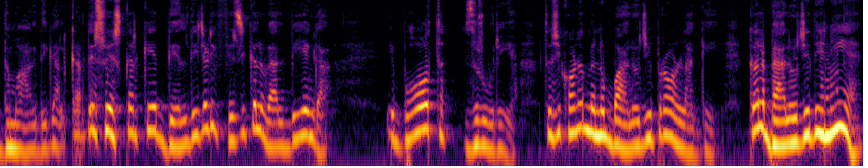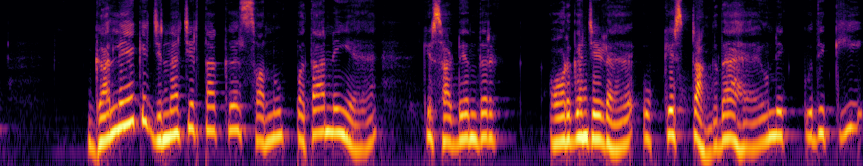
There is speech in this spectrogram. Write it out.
ਦਿਮਾਗ ਦੀ ਗੱਲ ਕਰਦੇ ਸੋ ਇਸ ਕਰਕੇ ਦਿਲ ਦੀ ਜਿਹੜੀ ਫਿਜ਼ੀਕਲ ਵੈਲਬੀਇੰਗ ਆ ਇਹ ਬਹੁਤ ਜ਼ਰੂਰੀ ਹੈ। ਤੁਸੀਂ ਕਹੋ ਨਾ, ਮੈਨੂੰ ਬਾਇਓਲੋਜੀ ਪੜਾਉਣ ਲੱਗ ਗਈ। ਗੱਲ ਬਾਇਓਲੋਜੀ ਦੀ ਨਹੀਂ ਹੈ। ਗੱਲ ਇਹ ਹੈ ਕਿ ਜਿੰਨਾ ਚਿਰ ਤੱਕ ਸਾਨੂੰ ਪਤਾ ਨਹੀਂ ਹੈ ਕਿ ਸਾਡੇ ਅੰਦਰ ਆਰਗਨ ਜਿਹੜਾ ਹੈ, ਉਹ ਕਿਸ ਢੰਗ ਦਾ ਹੈ, ਉਹਨੇ ਉਹਦੀ ਕੀ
